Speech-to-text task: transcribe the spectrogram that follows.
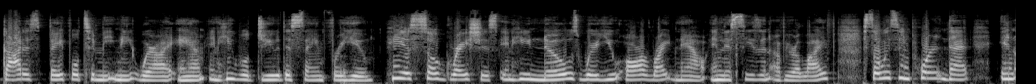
God is faithful to meet me where I am and He will do the same for you. He is so gracious and He knows where you are right now in this season of your life. So it's important that in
